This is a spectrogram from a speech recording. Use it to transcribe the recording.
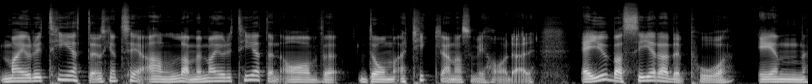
majoriteten, jag ska inte säga alla, men majoriteten av de artiklarna som vi har där är ju baserade på en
